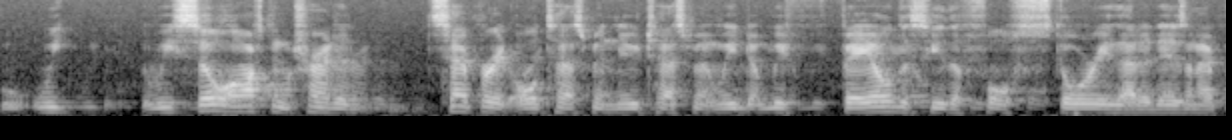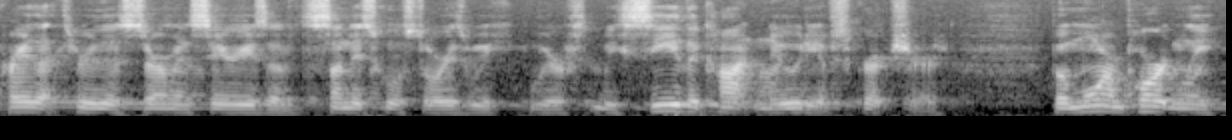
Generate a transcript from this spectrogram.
we we so often try to separate Old Testament, New Testament. We we fail to see the full story that it is, and I pray that through this sermon series of Sunday school stories, we we we see the continuity of Scripture. But more importantly,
